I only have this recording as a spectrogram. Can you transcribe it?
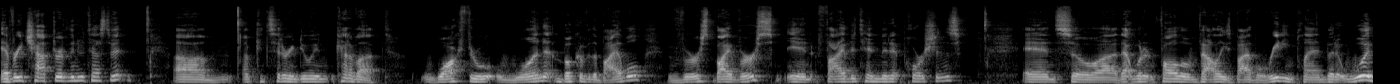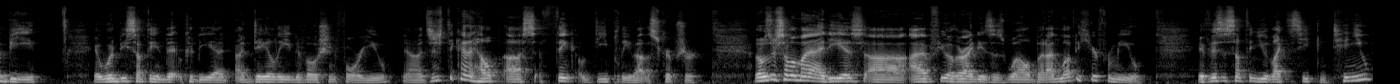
every chapter of the New Testament. Um, I'm considering doing kind of a walk through one book of the Bible, verse by verse, in five to ten minute portions. And so uh, that wouldn't follow Valley's Bible reading plan, but it would be it would be something that could be a, a daily devotion for you, uh, just to kind of help us think deeply about the scripture. Those are some of my ideas. Uh, I have a few other ideas as well, but I'd love to hear from you. If this is something you'd like to see continue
